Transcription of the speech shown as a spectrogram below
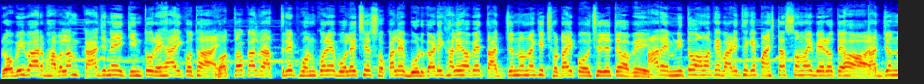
রবিবার ভাবলাম কাজ নেই, কিন্তু রেহাই কোথায়? গতকাল রাত্রে ফোন করে বলেছে সকালে বুট গাড়ি খালি হবে, তার জন্য নাকি ছোটাই পৌঁছে যেতে হবে। আর এমনিতেও আমাকে বাড়ি থেকে পাঁচটার সময় বেরোতে হয়। তার জন্য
